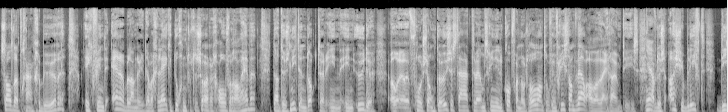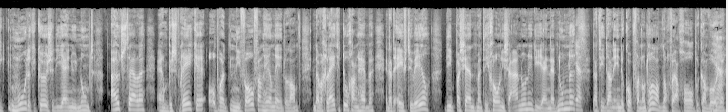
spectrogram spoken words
zal dat gaan gebeuren. Ik vind het erg belangrijk dat we gelijke toegang tot de zorg overal hebben. Dat dus niet een dokter in, in Uden uh, voor zo'n keuze staat, terwijl misschien in de kop van Noord-Holland of in Friesland wel allerlei ruimte is. Ja. Dus alsjeblieft, die moeilijke keuze die jij nu noemt, uitstellen en bespreken op het niveau van heel Nederland. En dat we gelijke toegang hebben. En dat eventueel die patiënt met die chronische aandoening, die jij net noemde, ja. dat hij dan in de kop van Noord-Holland nog wel geholpen kan worden. Ja,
